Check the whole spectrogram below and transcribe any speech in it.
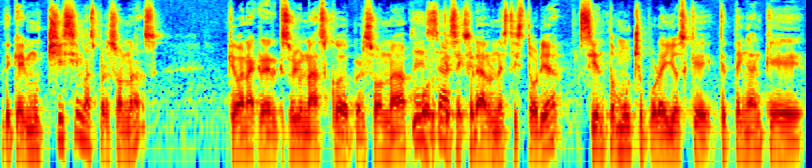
de que hay muchísimas personas que van a creer que soy un asco de persona porque se crearon esta historia. Siento mucho por ellos que, tengan que,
